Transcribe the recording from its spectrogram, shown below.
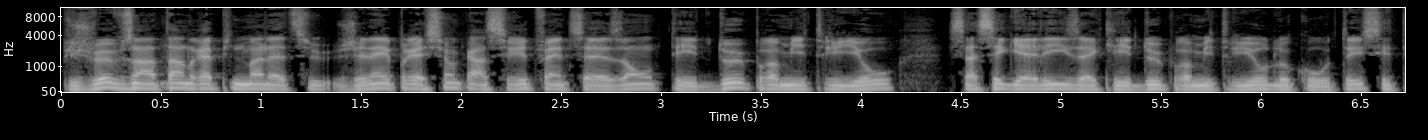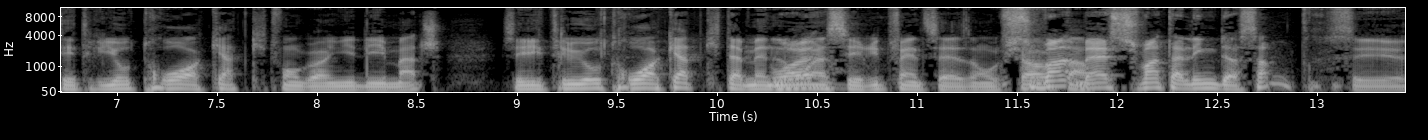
puis je vais vous entendre rapidement là-dessus. J'ai l'impression qu'en série de fin de saison, tes deux premiers trios, ça s'égalise avec les deux premiers trios de l'autre côté. C'est tes trios 3-4 qui te font gagner des matchs. C'est les trios 3-4 qui t'amènent loin en série de fin de saison. Souvent, ben, souvent ta ligne de centre. C'est,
